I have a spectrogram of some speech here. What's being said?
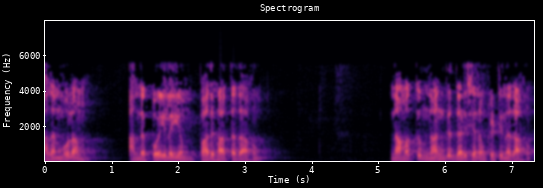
அதன் மூலம் அந்த கோயிலையும் பாதுகாத்ததாகும். நமக்கும் நன்கு தரிசனம் கிட்டினதாகும்.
